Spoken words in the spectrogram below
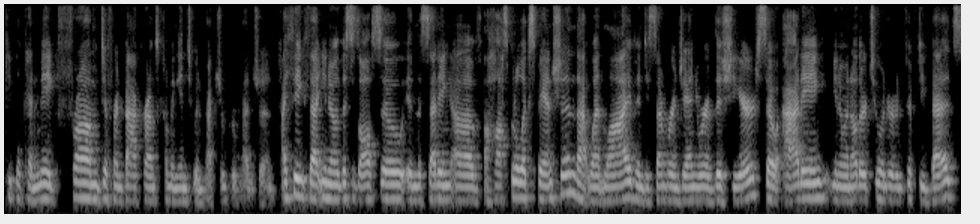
people can make from different backgrounds coming into infection prevention. I think that, you know, this is also in the setting of a hospital expansion that went live live in December and January of this year. So adding, you know, another 250 beds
